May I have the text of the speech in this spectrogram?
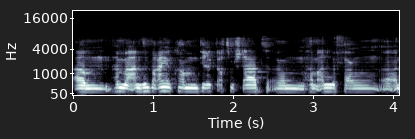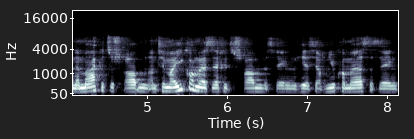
ähm, haben wir an, sind wir reingekommen, direkt auch zum Start, ähm, haben angefangen, äh, an der Marke zu schrauben, am Thema E-Commerce sehr viel zu schrauben, deswegen hier ist ja auch New Commerce, deswegen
